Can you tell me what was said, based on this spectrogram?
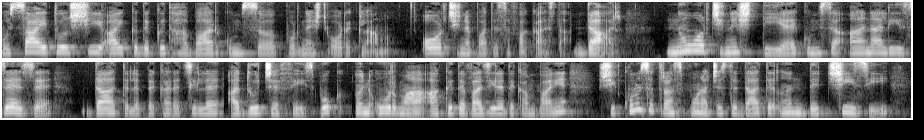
cu site-ul și ai cât de cât habar cum să pornești o reclamă. Oricine poate să facă asta, dar nu oricine știe cum să analizeze datele pe care ți le aduce Facebook în urma a câteva zile de campanie și cum să transpun aceste date în decizii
